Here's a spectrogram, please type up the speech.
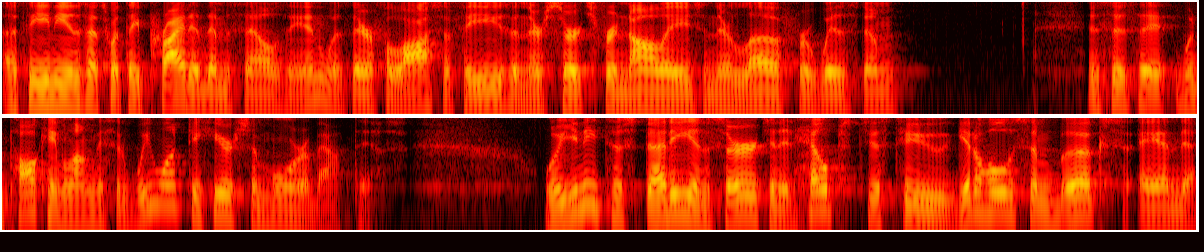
Athenians, that's what they prided themselves in, was their philosophies and their search for knowledge and their love for wisdom. And says that when Paul came along, they said, we want to hear some more about this. Well, you need to study and search and it helps just to get a hold of some books. And,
